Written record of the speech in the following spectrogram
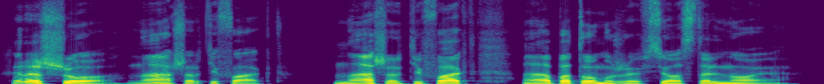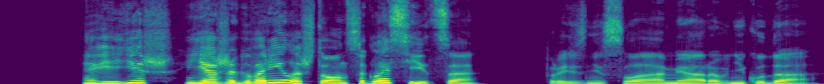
Хорошо, наш артефакт. Наш артефакт, а потом уже все остальное. «Видишь, я же говорила, что он согласится», — произнесла Амиара в никуда.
